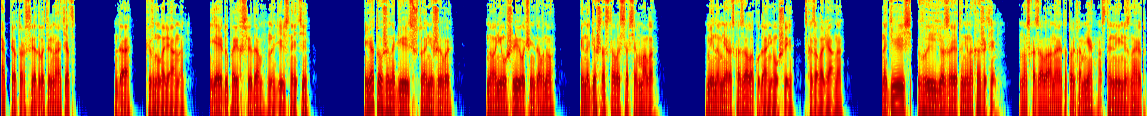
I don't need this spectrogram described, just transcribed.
«А Петр, следовательно, отец?» «Да», — кивнула Лиана. «Я иду по их следам, надеюсь найти». «Я тоже надеюсь, что они живы. Но они ушли очень давно, и надежд осталось совсем мало». «Мина мне рассказала, куда они ушли», — сказала Лиана. «Надеюсь, вы ее за это не накажете, но сказала она это только мне, остальные не знают».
